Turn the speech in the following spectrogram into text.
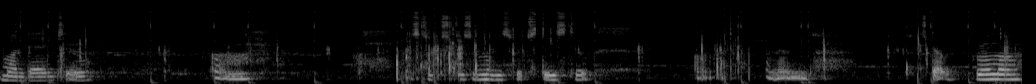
one day too. Um, switch this. Maybe switch these two. Um, and then start Bruno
